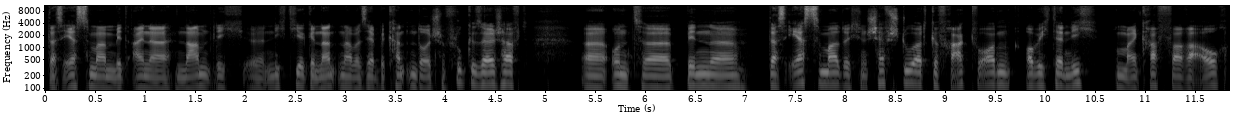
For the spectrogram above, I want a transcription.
das erste Mal mit einer namentlich äh, nicht hier genannten, aber sehr bekannten deutschen Fluggesellschaft äh, und bin das erste Mal durch den Chef Stuart gefragt worden, ob ich denn nicht und mein Kraftfahrer auch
